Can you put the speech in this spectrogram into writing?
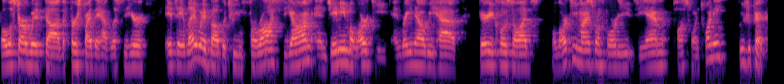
But we'll start with uh, the first fight they have listed here. It's a lightweight bout between Fares Ziam and Jamie Mullarkey. And right now we have very close odds. Mullarkey minus 140, Ziam plus 120. Who's your pick?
